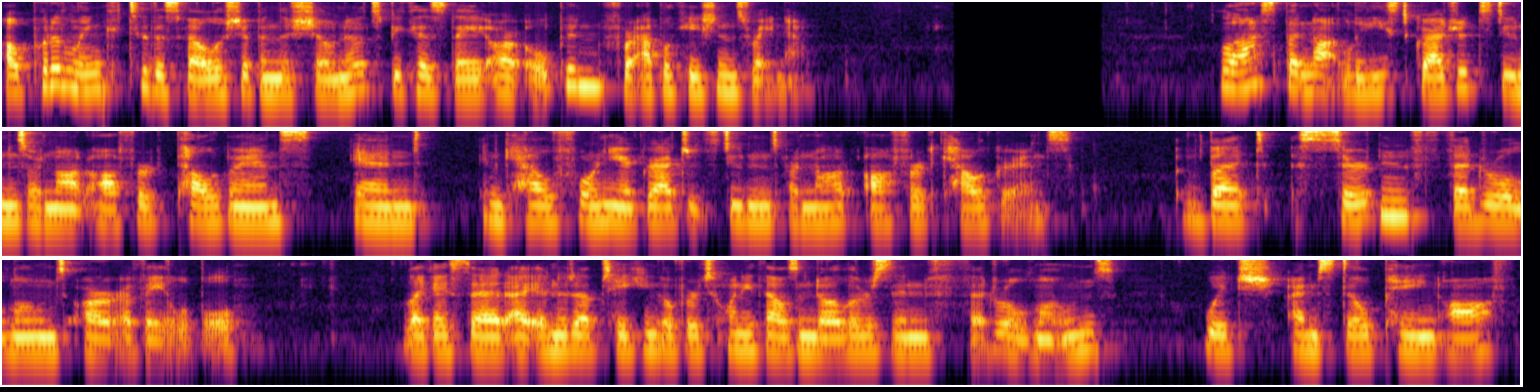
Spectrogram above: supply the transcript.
I'll put a link to this fellowship in the show notes because they are open for applications right now. Last but not least, graduate students are not offered Pell Grants, and in California, graduate students are not offered Cal Grants. But certain federal loans are available. Like I said, I ended up taking over $20,000 in federal loans, which I'm still paying off.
